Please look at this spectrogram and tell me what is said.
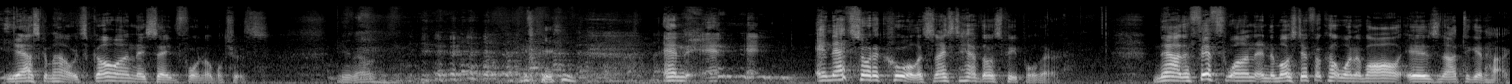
You ask them how it's going, they say the Four Noble Truths. You know? and, and, and that's sort of cool. It's nice to have those people there. Now, the fifth one, and the most difficult one of all, is not to get high.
